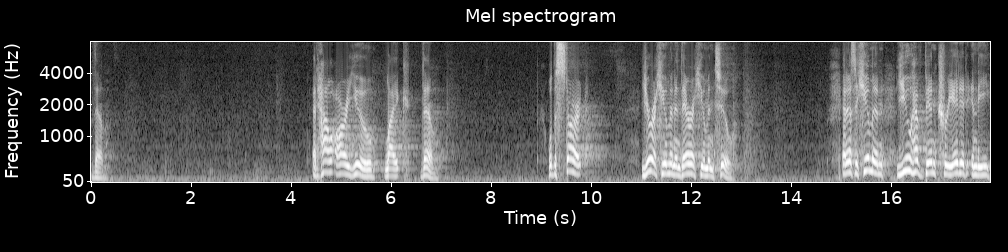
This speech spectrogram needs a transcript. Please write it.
them. And how are you like them? Well, to start, you're a human and they're a human too. And as a human, you have been created in the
